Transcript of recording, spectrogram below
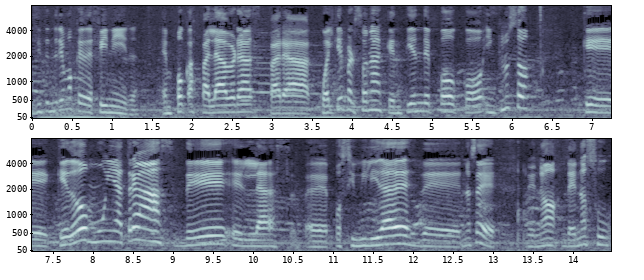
Y si tendríamos que definir en pocas palabras para cualquier persona que entiende poco, incluso que quedó muy atrás de eh, las eh, posibilidades de, no sé, de no de no su-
